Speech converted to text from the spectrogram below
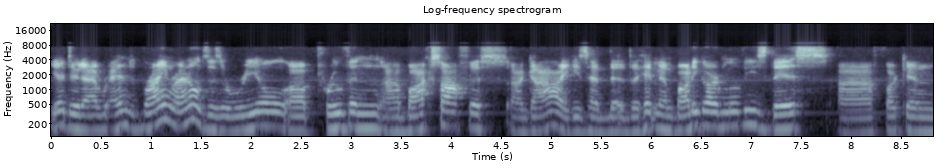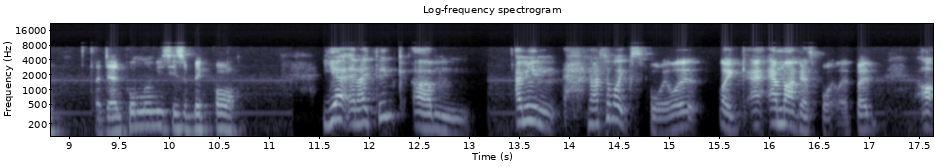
Yeah, dude. Uh, and Ryan Reynolds is a real uh, proven uh, box office uh, guy. He's had the, the Hitman Bodyguard movies, this, uh, fucking the Deadpool movies. He's a big pull. yeah and i think um i mean not to like spoil it like I, i'm not gonna spoil it but I'll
